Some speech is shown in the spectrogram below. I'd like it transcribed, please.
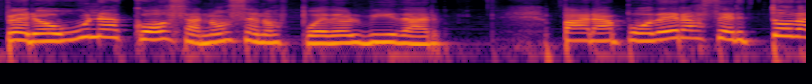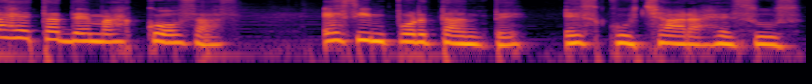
Pero una cosa no se nos puede olvidar. Para poder hacer todas estas demás cosas, es importante escuchar a Jesús.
